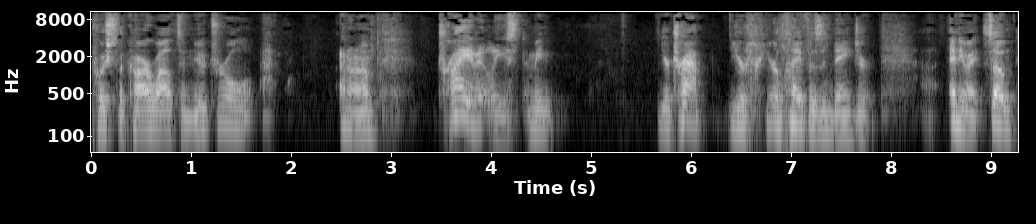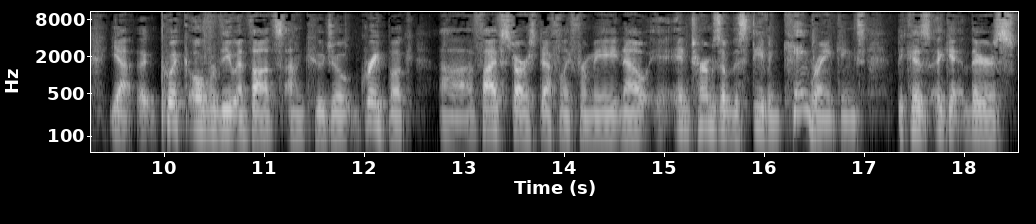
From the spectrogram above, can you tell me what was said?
push the car while it's in neutral. I don't know. Try it at least. I mean, you're trapped. Your, your life is in danger. Uh, anyway, so yeah, quick overview and thoughts on Cujo. Great book. Uh, five stars definitely for me. Now, in terms of the Stephen King rankings, because again, there's,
